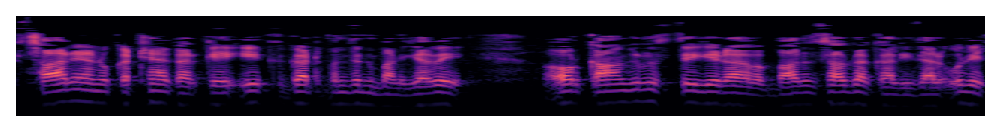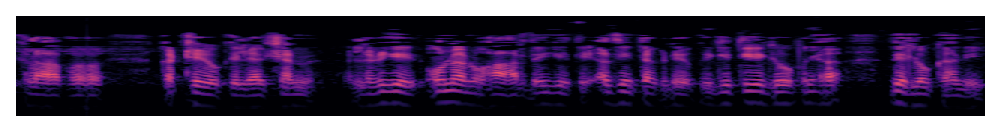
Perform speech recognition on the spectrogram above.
ਸਾਰਿਆਂ ਨੂੰ ਇਕੱਠਿਆਂ ਕਰਕੇ ਇੱਕ ਗਠਬੰਧਨ ਬਣ ਜਾਵੇ। ਔਰ ਕਾਂਗਰਸ ਤੇ ਜਿਹੜਾ ਬਾਦਲ ਸਾਹਿਬ ਦਾ ਅਕਾਲੀ ਦਲ ਉਹਦੇ ਖਿਲਾਫ ਇਕੱਠੇ ਹੋ ਕੇ ਇਲੈਕਸ਼ਨ ਲੜੀਏ ਉਹਨਾਂ ਨੂੰ ਹਾਰ ਦੇਈਏ ਤੇ ਅਸੀਂ ਤਕੜੇ ਹੋ ਕੇ ਜਿੱਤੀਏ ਜੋ ਪੰਜਾਬ ਦੇ ਲੋਕਾਂ ਦੀ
